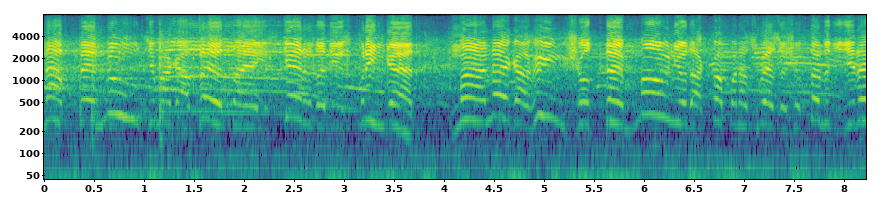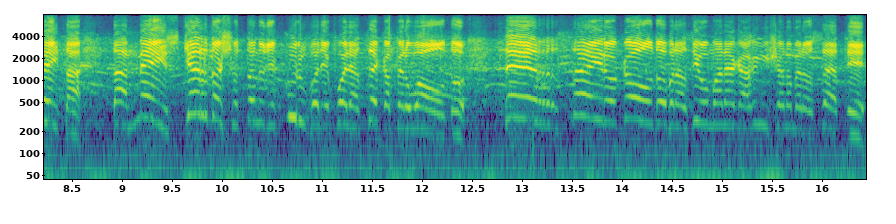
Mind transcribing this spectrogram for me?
Na penúltima gaveta esquerda de Springer. Mané Garrincha, o demônio da Copa na Suécia, chutando de direita, da meia esquerda, chutando de curva de folha seca pelo alto. Terceiro gol do Brasil, Mané Garrincha, número 7.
